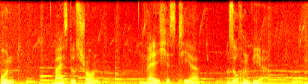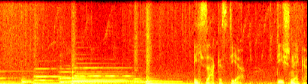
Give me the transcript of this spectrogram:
Und, weißt du es schon? Welches Tier suchen wir? Ich sag es dir, die Schnecke.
